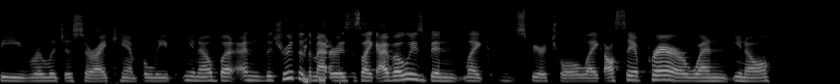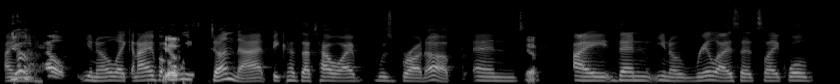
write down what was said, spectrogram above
be religious or I can't believe, you know, but and the truth of the mm-hmm. matter is is like I've always been like spiritual. Like I'll say a prayer when, you know, I yeah. need help, you know, like, and I've yep. always done that because that's how I was brought up. And yep. I then, you know, realized that it's like, well,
